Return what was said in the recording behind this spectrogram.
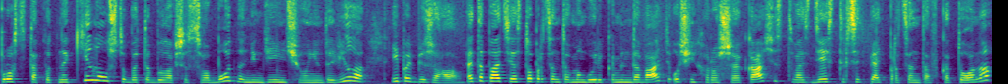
Просто так вот накинул, чтобы это было все свободно, нигде ничего не давило и побежала. Это платье я 100% могу рекомендовать. Очень хорошее качество. Здесь 35% катона.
